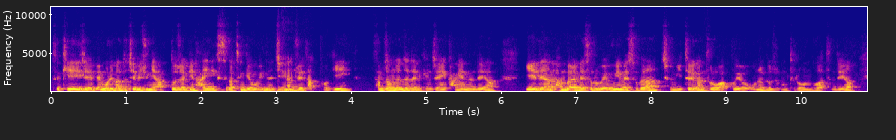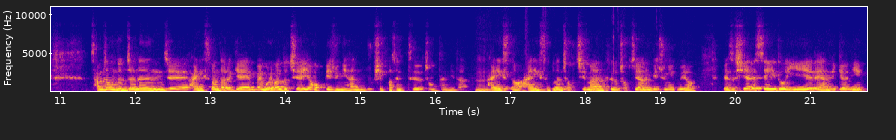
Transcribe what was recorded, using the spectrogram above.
특히 이제 메모리 반도체 비중이 압도적인 하이닉스 같은 경우에는 지난주에 네. 낙폭이 삼성전자 대비 굉장히 강했는데요. 이에 대한 반발 매수로 외국인 매수가 지금 이틀간 들어왔고요. 오늘도 조금 들어오는 것 같은데요. 삼성전자는 이제 하이닉스와는 다르게 메모리 반도체의 영업 비중이 한 60% 정도 됩니다. 음. 하이닉스, 어, 하이닉스보다는 적지만 그래도 적지 않은 비중이고요. 그래서 CLSA도 이에 대한 의견이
